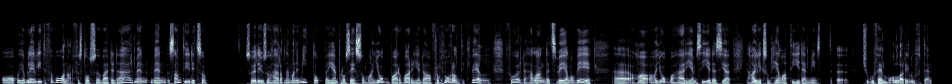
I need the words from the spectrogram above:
Och, och, jag blev lite förvånad förstås över det där, men, men samtidigt så, så är det ju så här att när man är mitt uppe i en process och man jobbar varje dag från morgon till kväll för det här landets väl och ve, eh, uh, har, har jobbat här jämsides, jag, jag har ju liksom hela tiden minst eh, uh, 25 bollar i luften.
